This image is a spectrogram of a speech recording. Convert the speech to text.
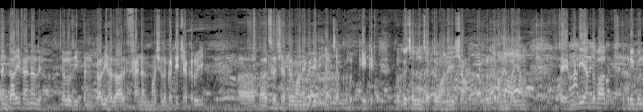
पैंताली फाइनल चलो जी पैंताली हज़ार फैनल माशाल्लाह कट्टी चेक करो जी। बस चैक करवाने गड्डी दियाँ चैक अच्छा करो, ठीक है। तो अगर चलने चैक करवाने शाम मुकम्मल करवाने भाइयों तो मंडी अहमदाबाद तकरीबन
